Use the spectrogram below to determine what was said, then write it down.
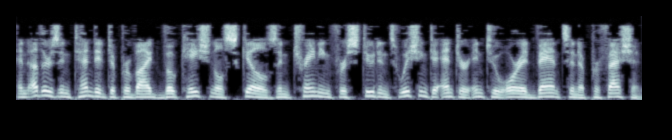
and others intended to provide vocational skills and training for students wishing to enter into or advance in a profession.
